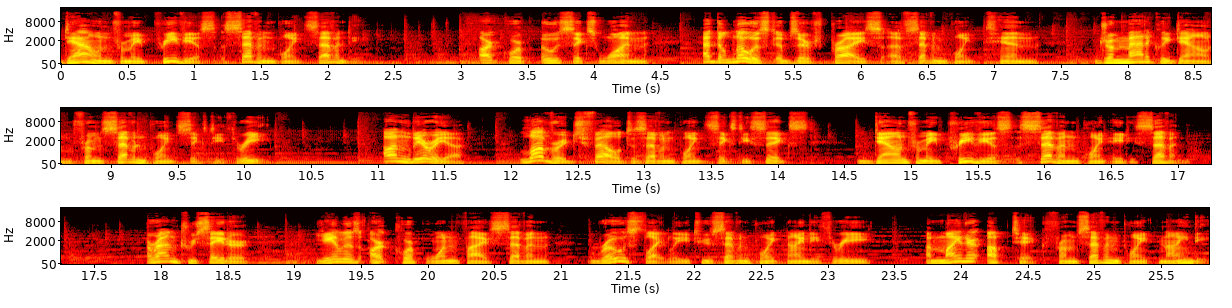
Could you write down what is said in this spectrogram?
down from a previous 7.70. ArcCorp 061 had the lowest observed price of 7.10, dramatically down from 7.63. On Lyria, Loveridge fell to 7.66, down from a previous 7.87. Around Crusader, Yela's ArcCorp 157 rose slightly to 7.93, a minor uptick from 7.90.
